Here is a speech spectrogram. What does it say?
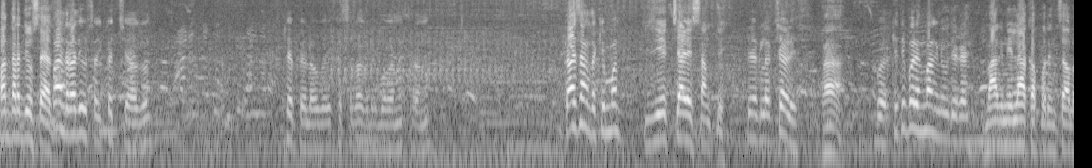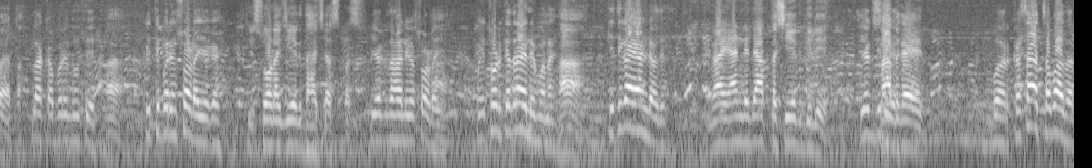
पंधरा दिवस आहे. पंधरा दिवसाची कच्ची आहे अजून. ठेप्याला वगैरे कसं लागलं बघा मित्रांनो. काय सांगता किंमत? तिची एक चाळीस सांगते एक लाख चाळीस. हा. बरं कितीपर्यंत मागणी होते काय? मागणी लाखापर्यंत चालू आहे आता. लाखापर्यंत होते. हा. कितीपर्यंत सोडायचे काय? ती सोडायची एक दहाच्या आसपास. एक दहा लिगा सोडायचे. म्हणजे थोडक्यात राहिले म्हणा हा. किती गाय आणल्या होत्या? गाय आणले ते आत्ताशी एक दिली. एक सात दिली गाय आहेत. बर कसा आहे आजचा बाजार?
